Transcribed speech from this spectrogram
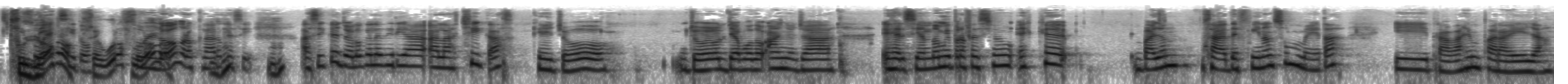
sus logros, seguro sus logros. claro que sí. Así que yo lo que le diría a las chicas, que yo, yo llevo dos años ya ejerciendo mi profesión, es que vayan, o sea, definan sus metas y trabajen para ellas.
